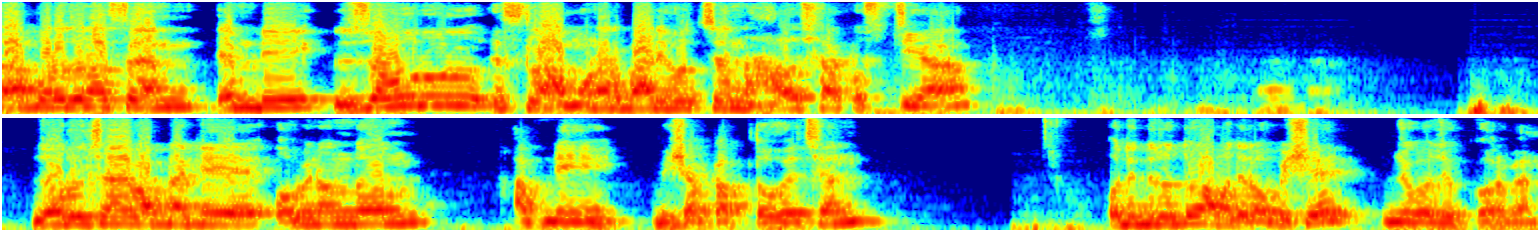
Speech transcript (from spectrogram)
তারপরে জন আছেন এমডি জহুরুল ইসলাম, ওনার বাড়ি হচ্ছেন হালসা কুষ্টিয়া। জহুরুল সাহেব, আপনাকে অভিনন্দন। আপনি ভিসা প্রাপ্ত হয়েছেন। অতি দ্রুত আমাদের অফিসে যোগাযোগ করবেন।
